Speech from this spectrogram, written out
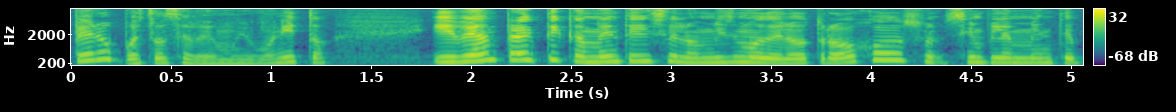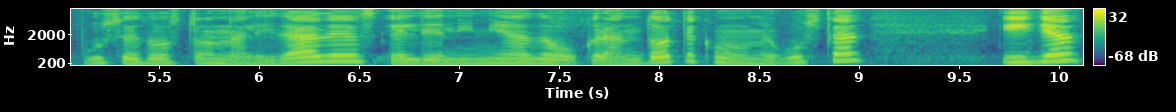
Pero puesto se ve muy bonito. Y vean, prácticamente hice lo mismo del otro ojo. Simplemente puse dos tonalidades. El delineado grandote, como me gusta y ya.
